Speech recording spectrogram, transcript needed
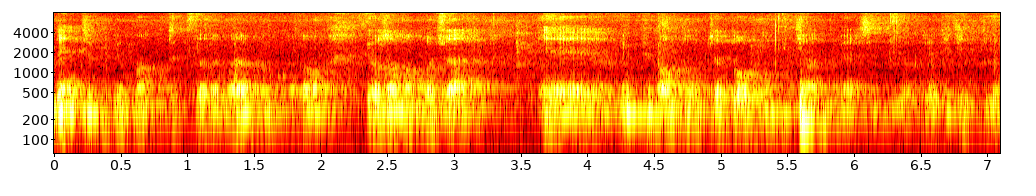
Ne tür bir mantıkları var bunlar ama e o zaman hoca e, mümkün olduğunca doğru kağıt gidemezsin diyor. Dedi git diyor.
